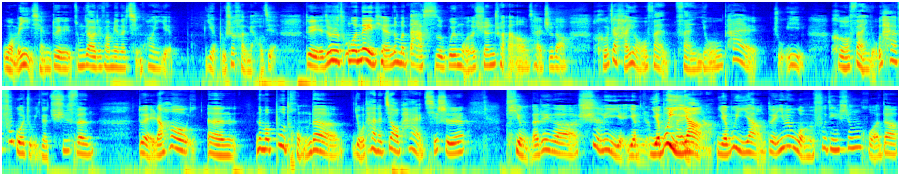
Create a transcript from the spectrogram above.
我们以前对宗教这方面的情况也也不是很了解，对，也就是通过那天那么大肆规模的宣传啊，我们才知道。合着还有反反犹太主义和反犹太复国主义的区分，对，然后嗯，那么不同的犹太的教派其实挺的这个势力也也也不一样，也不一样，对，因为我们附近生活的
